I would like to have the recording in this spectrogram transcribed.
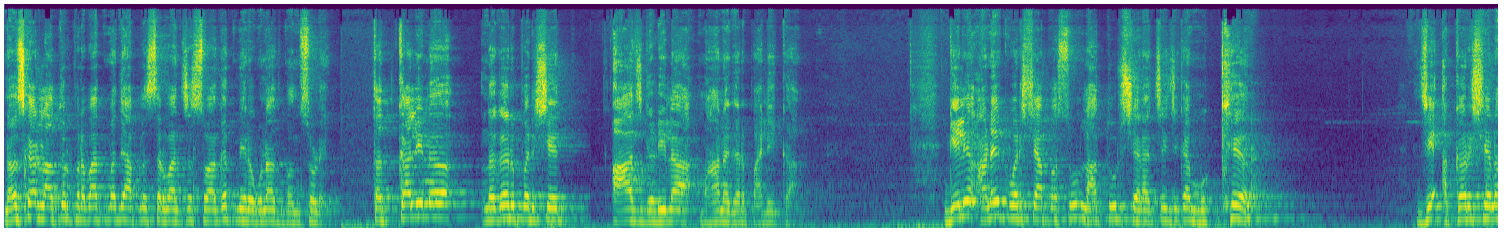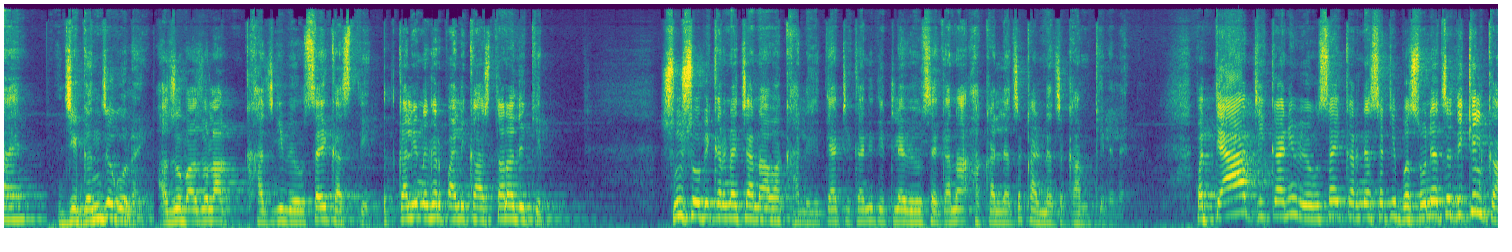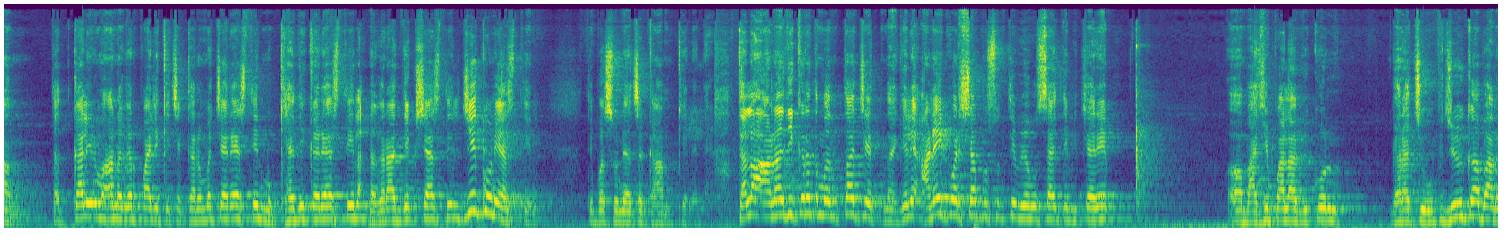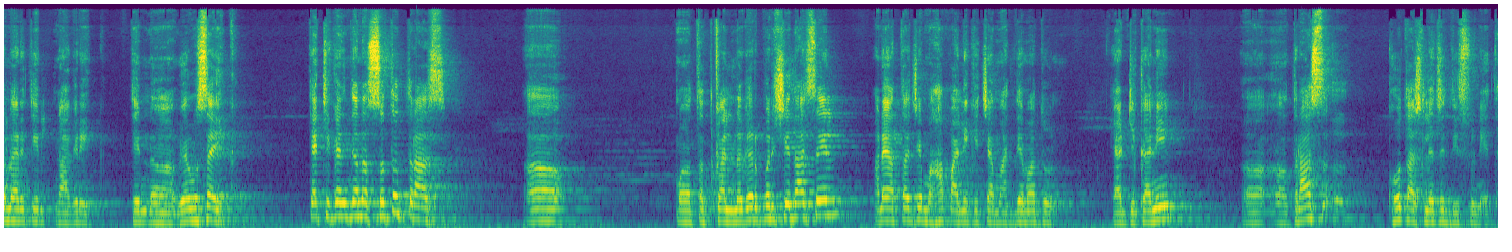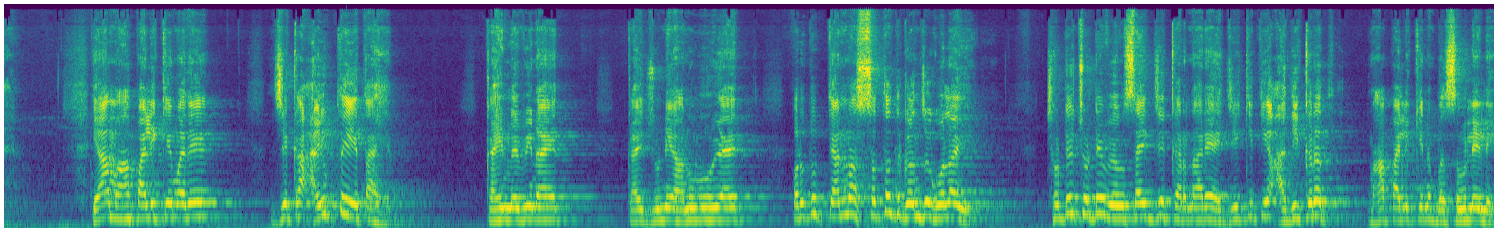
नमस्कार लातूर प्रभातमध्ये आपलं सर्वांचं स्वागत. मी रघुनाथ बनसोडे. तत्कालीन नगर परिषद आज घडीला महानगरपालिका. गेले अनेक वर्षापासून लातूर शहराचे जे काय मुख्य जे आकर्षण आहे जे गंजगोल आहे आजूबाजूला खाजगी व्यावसायिक असतील तत्कालीन नगरपालिका असताना देखील सुशोभीकरणाच्या नावाखाली त्या ठिकाणी तिथल्या व्यावसायिकांना हाकलण्याचं काढण्याचं काम केलेलं आहे. पण त्या ठिकाणी व्यवसाय करण्यासाठी बसवण्याचं देखील काम. तत्कालीन महानगरपालिकेचे कर्मचारी असतील मुख्याधिकारी असतील नगराध्यक्ष असतील जे कोणी असतील ते बसवण्याचं काम केलेलं आहे. त्याला अनधिकृत म्हणताच येत नाही. गेले अनेक वर्षापासून ते व्यवसाय ते बिचारे भाजीपाला विकून घराची उपजीविका बागणारे ते नागरिक ते व्यावसायिक. त्या ठिकाणी त्यांना सतत त्रास तत्काल नगरपरिषद असेल आणि आताच्या महापालिकेच्या माध्यमातून या ठिकाणी त्रास होत असल्याचे दिसून येत आहे. या महापालिकेमध्ये जे का आयुक्त येत आहेत काही नवीन आहेत काही जुने अनुभवी आहेत परंतु त्यांना सतत गंजगोलाई छोटे छोटे व्यावसायिक जे करणारे आहेत जे की ते अधिकृत महापालिकेनं बसवलेले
